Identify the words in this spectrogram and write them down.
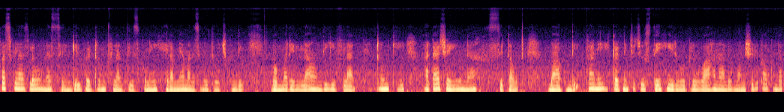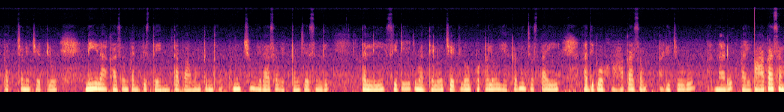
ఫస్ట్ క్లాస్లో ఉన్న సింగిల్ బెడ్రూమ్ ఫ్లాట్ తీసుకుని రమ్య మనసును దోచుకుంది. బొమ్మరిల్లా ఉంది ఈ ఫ్లాట్. బెడ్రూమ్కి అటాచ్ అయి ఉన్న సిట్అవుట్. బాగుంది. కానీ ఇక్కడి నుంచి చూస్తే ఈ రోడ్లు వాహనాలు మనుషులు కాకుండా పచ్చని చెట్లు నీలాకాశం కనిపిస్తే ఎంత బాగుంటుందో కొంచెం నిరాశ వ్యక్తం చేసింది. తల్లి సిటీకి మధ్యలో చెట్లు పుట్టలు ఎక్కడి నుంచి వస్తాయి? అదిగో ఆకాశం అది చూడు అన్నాడు పై ఆకాశం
